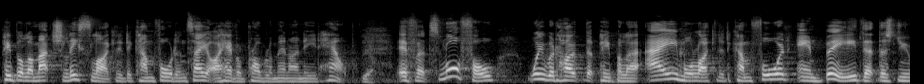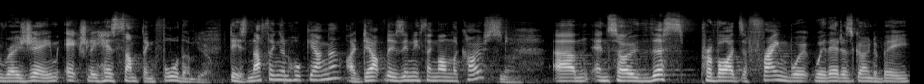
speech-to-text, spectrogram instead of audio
People are much less likely to come forward and say, "I have a problem and I need help." Yeah. If it's lawful, we would hope that people are A, more likely to come forward, and B, that this new regime actually has something for them. Yeah. There's nothing in Hokianga. I doubt there's anything on the coast. Um, and so this provides a framework where that is going to be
